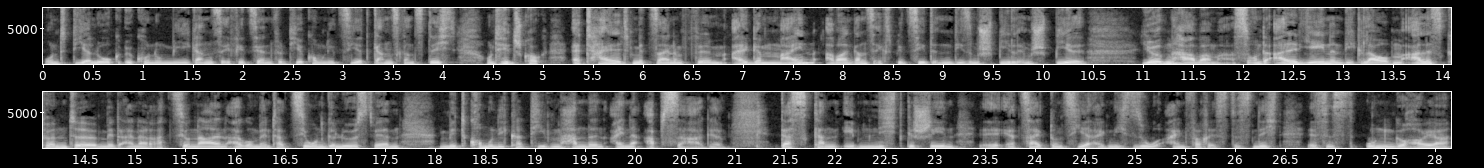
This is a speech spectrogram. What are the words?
und Dialogökonomie. Ganz effizient wird hier kommuniziert, ganz, ganz dicht. Und Hitchcock erteilt mit seinem Film allgemein, aber ganz explizit in diesem Spiel im Spiel Jürgen Habermas und all jenen, die glauben, alles könnte mit einer rationalen Argumentation gelöst werden, mit kommunikativem Handeln eine Absage. Das kann eben nicht geschehen. Äh, er zeigt uns hier eigentlich, so einfach ist es nicht. Es ist ungeheuer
